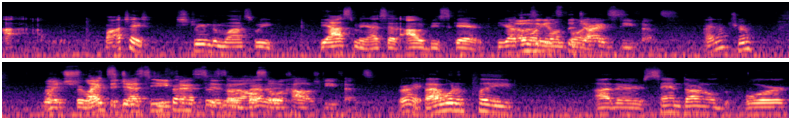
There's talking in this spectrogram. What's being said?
I Mache streamed him last week. He asked me. I said I would be scared. He got That was against the points. Giants defense, I know. True. which, The like the Jets defense defense, is is no also better. a college defense. Right. If I would have played either Sam Darnold or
